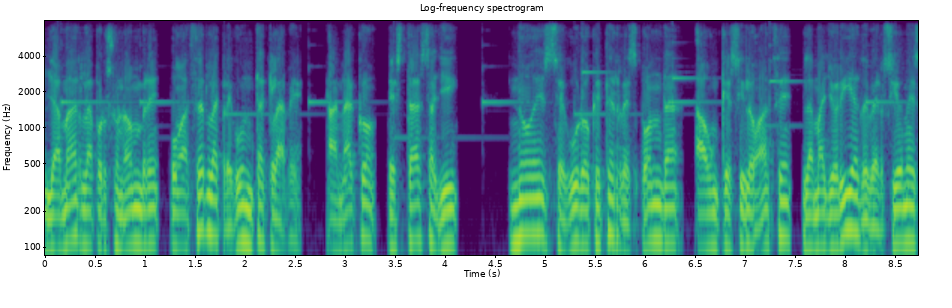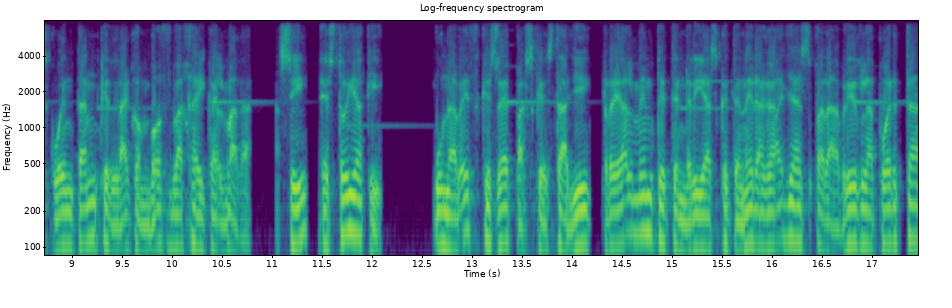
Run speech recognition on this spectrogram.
llamarla por su nombre, o hacer la pregunta clave. Anako, ¿estás allí? No es seguro que te responda, aunque si lo hace, la mayoría de versiones cuentan que la con voz baja y calmada. Sí, estoy aquí. Una vez que sepas que está allí, realmente tendrías que tener agallas para abrir la puerta,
